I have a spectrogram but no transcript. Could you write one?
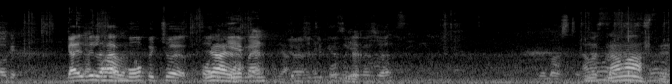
Okay. Guys, we'll have more picture for Yeah, the yeah. game and immediately post the game as well. Namaste Namaste.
